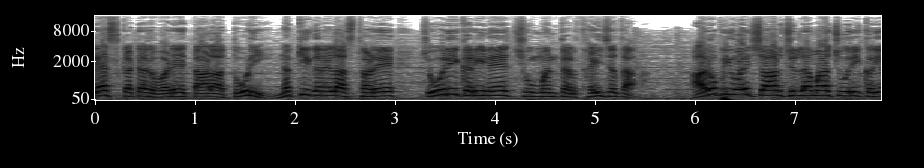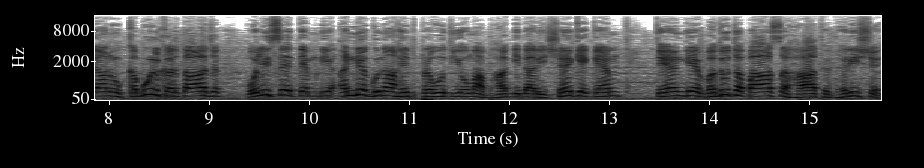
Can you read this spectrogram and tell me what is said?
ગેસ કટર વડે તાળા તોડી નક્કી કરેલા સ્થળે ચોરી કરીને છુમંતર થઈ જતા. આરોપીઓએ ચાર જિલ્લામાં ચોરી કર્યાનું કબૂલ કરતા જ પોલીસે તેમની અન્ય ગુનાહિત પ્રવૃત્તિઓમાં ભાગીદારી છે કે કેમ તે અંગે વધુ તપાસ હાથ ધરી છે.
